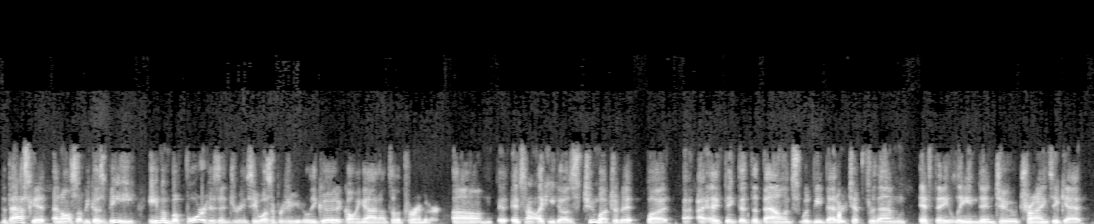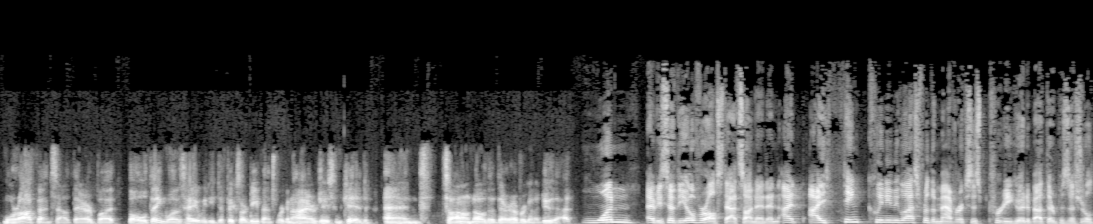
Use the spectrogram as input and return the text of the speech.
the basket, and also because B, even before his injuries, he wasn't particularly good at going out onto the perimeter. Um, it, it's not like he does too much of it, but I, I think that the balance would be better tipped for them if they leaned into trying to get more offense out there. But the whole thing was, hey, we need to fix our defense. We're going to hire Jason Kidd, and so I don't know that they're ever going to do that. One, I mean, so the overall stats on it, and I, I think cleaning the glass for the Mavericks is pretty good about their positional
